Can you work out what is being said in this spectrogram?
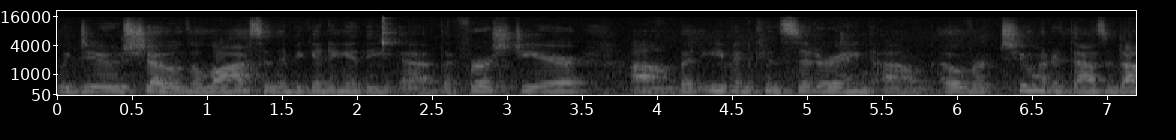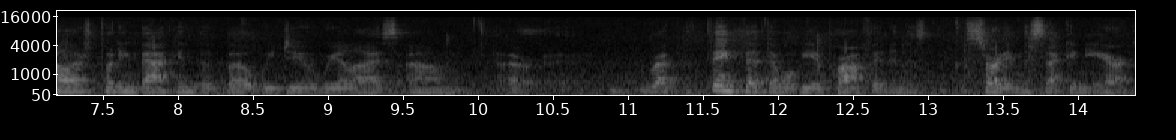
We do show the loss in the beginning of the, uh, the first year, um, but even considering um, over $200,000 putting back in the boat, we do realize, um, think that there will be a profit in this, starting the second year.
